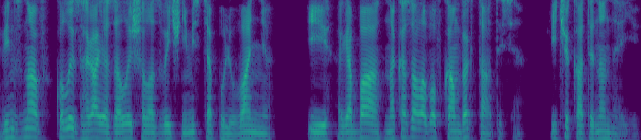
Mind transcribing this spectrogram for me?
Він знав, коли зграя залишила звичні місця полювання, і ряба наказала вовкам вертатися і чекати на неї.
